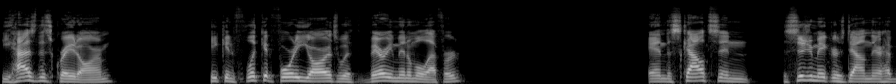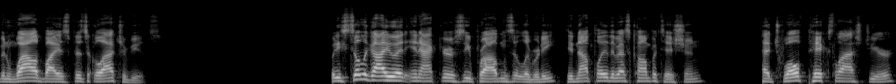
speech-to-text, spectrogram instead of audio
He has this great arm. He can flick it 40 yards with very minimal effort. And the scouts and decision makers down there have been wowed by his physical attributes. But he's still a guy who had inaccuracy problems at Liberty, did not play the best competition, had 12 picks last year.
